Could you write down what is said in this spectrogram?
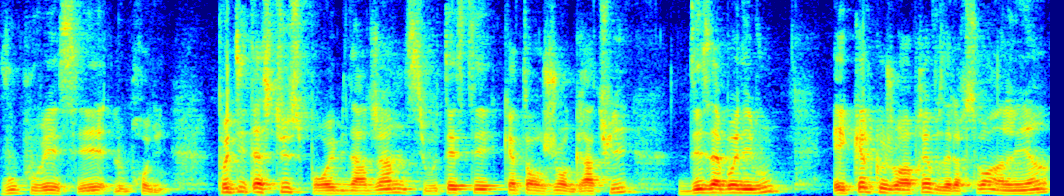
vous pouvez essayer le produit. Petite astuce pour Webinar Jam, si vous testez 14 jours gratuits, désabonnez-vous et quelques jours après, vous allez recevoir un lien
